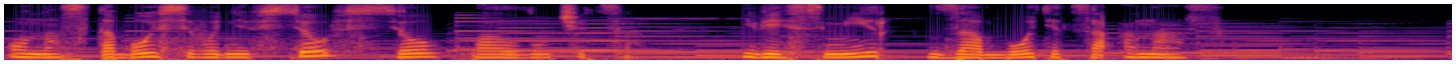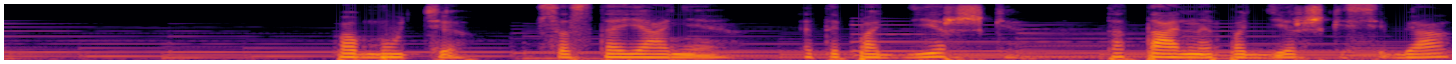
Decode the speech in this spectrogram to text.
У нас с тобой сегодня все-все получится весь мир заботится о нас. Побудьте в состоянии этой поддержки, тотальной поддержки себя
